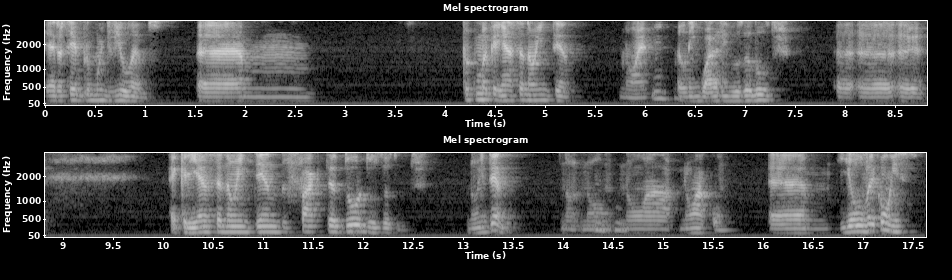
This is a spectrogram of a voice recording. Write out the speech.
era sempre muito violento. Um, porque uma criança não entende não é? Uhum. A linguagem dos adultos. A, a, a, a, criança não entende de facto a dor dos adultos. Não entende. Não, não, uhum. não, há, não há como. Um, e eu levei com isso.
